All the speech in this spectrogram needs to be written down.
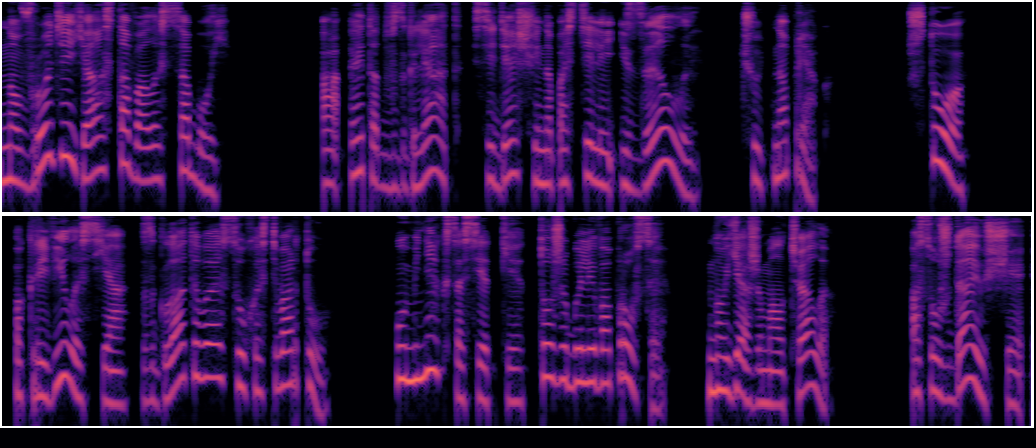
Но вроде я оставалась собой. А этот взгляд, сидящий на постели Изеллы, чуть напряг. «Что?» Покривилась я, сглатывая сухость во рту. У меня к соседке тоже были вопросы, но я же молчала. Осуждающая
